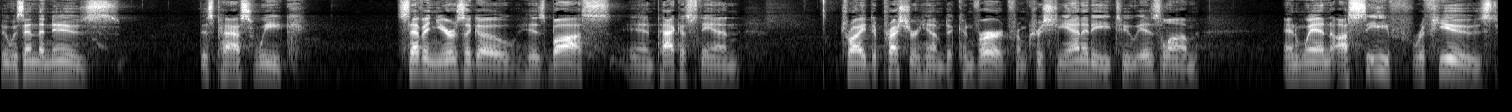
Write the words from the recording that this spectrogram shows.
who was in the news this past week. Seven years ago, his boss in Pakistan tried to pressure him to convert from Christianity to Islam. And when Asif refused,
